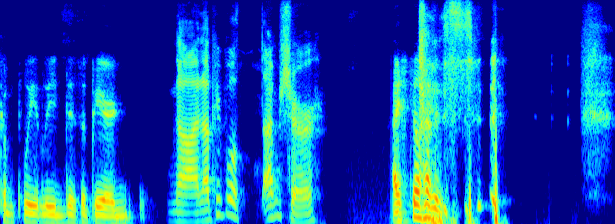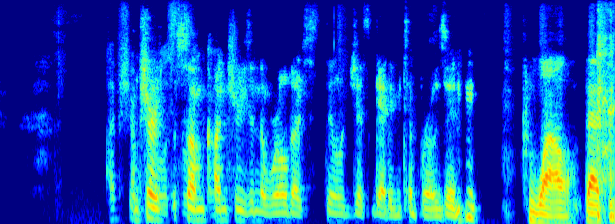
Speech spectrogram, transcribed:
completely disappeared. No, not people. I'm sure. I still haven't. I'm sure. I'm sure some countries in the world are still just getting to Frozen. Wow, that's. Do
